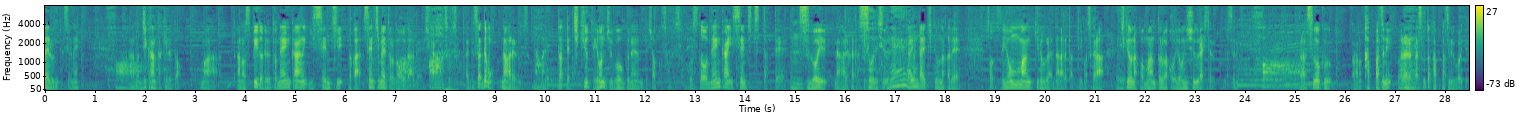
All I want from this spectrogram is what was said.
れるんですよね。はあ。の時間かけると、まあ、あのスピードでいうと年間1センチとかセンチメートルのオーダーでしあか。あそうですか。ですがでも流れるんですよ。流れる。だって地球って45億年でしょ。そうですよね。そうすると年間1センチつったってうん。すごい流れ方する、そうですよね。大体地球の中でそうですね。4万キロぐらい流れたって言いますから、地球の中をマントルがこう4周ぐらいしてるんですよね、だからすごくあの活発に我々からすると活発に動いてる、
